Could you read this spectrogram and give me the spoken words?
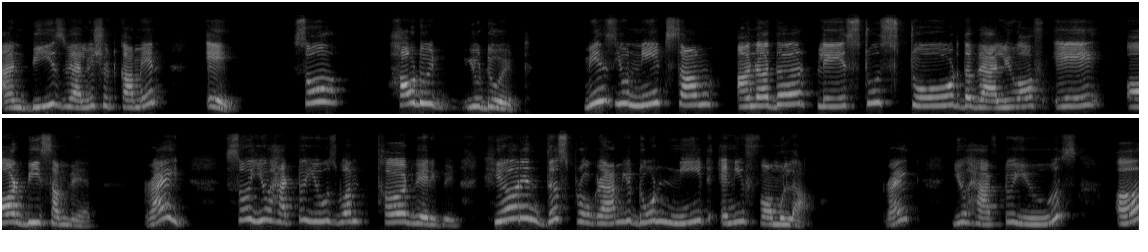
and b's value should come in a. So how do you do it? Means you need some another place to store the value of a or b somewhere right? So you had to use one third variable. Here in this program you don't need any formula right? You have to use a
